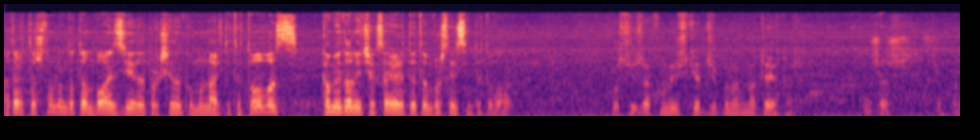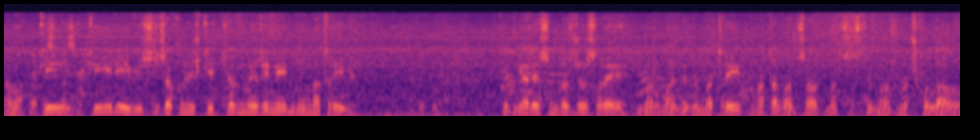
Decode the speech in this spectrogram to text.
Atëherë të shtunën do të mbahen zgjedhjet për Këshillin Komunal të Tetovës. Kë mendoni që kësaj here do të mbështesin tetovarët? Po si zakonisht këtë që punon më tepër. Kush është që punon më po, tepër? Ky, ky i riu, si zakonisht këtë janë me rininë, me më të riun. Këtë nga resë më gjusë re, normal, edhe më të rritë, më të avancuar, më të sistemat, më të shkolluar.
